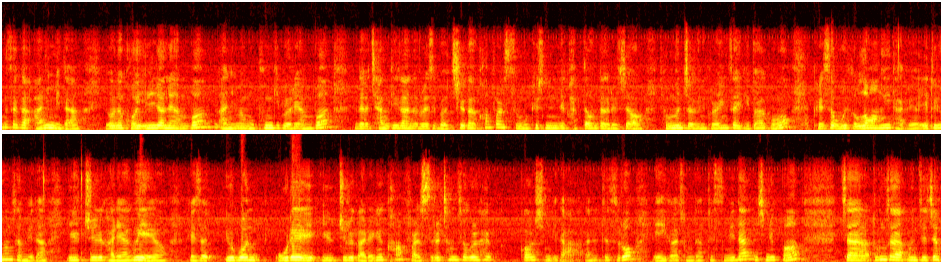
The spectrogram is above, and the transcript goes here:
행사가 아닙니다. 이거는 거의 1년에 한 번 아니면 뭐 분기별에 한번 그 다음에 장기간으로 해서 며칠간 컨퍼런스 뭐 교수님들 갔다 온다 그러죠. 전문적인 그런 행사이기도 하고. 그래서 week long이 답이에요. 얘도 형사입니다. 일주일 가량의예요. 그래서 이번 올해 일주일 가량의 컨퍼런스를 참석을 할 것입니다. 라는 뜻으로 A가 정답 됐습니다. 26번. 자, 동사 문제죠.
